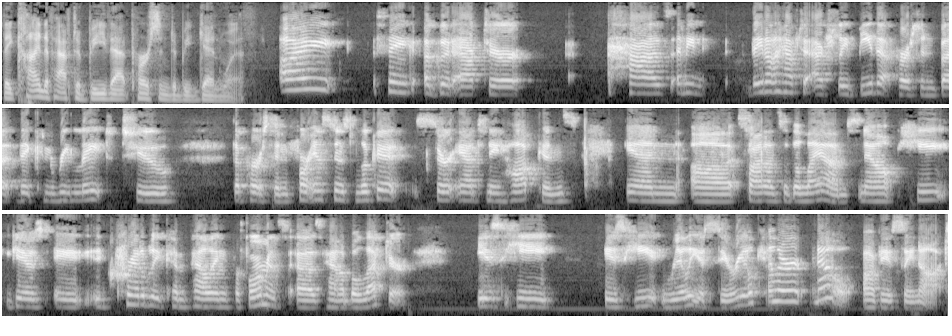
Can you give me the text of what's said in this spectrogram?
they kind of have to be that person to begin with? I think a good actor has. I mean they don't have to actually be that person, but they can relate to the person. For instance, look at Sir Anthony Hopkins in uh, Silence of the Lambs. Now he gives a incredibly compelling performance as Hannibal Lecter. Is he is he really a serial killer? No, obviously not.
